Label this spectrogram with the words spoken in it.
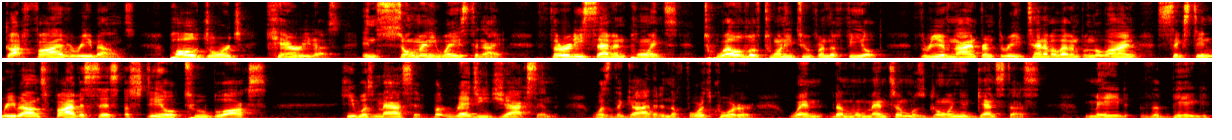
got five rebounds. Paul George carried us in so many ways tonight 37 points, 12 of 22 from the field. 3 of 9 from 3, 10 of 11 from the line, 16 rebounds, 5 assists, a steal, 2 blocks. He was massive. But Reggie Jackson was the guy that in the fourth quarter when the momentum was going against us, made the big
